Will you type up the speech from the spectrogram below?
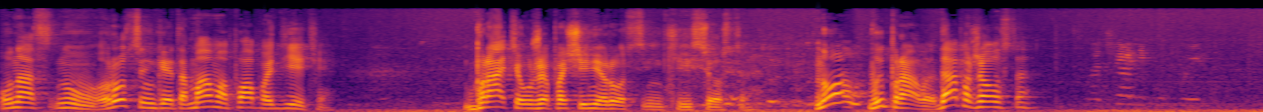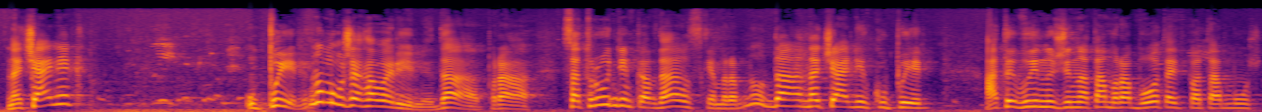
у нас, ну, родственники это мама, папа, дети. Братья уже почти не родственники и сестры. Но вы правы. Да, пожалуйста. Начальник. Начальник? Упырь. Ну, мы уже говорили, да, про сотрудников, да, с кем Ну, да, начальник упырь. А ты вынуждена там работать, потому что...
